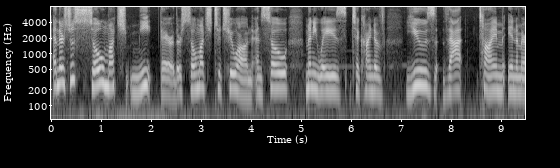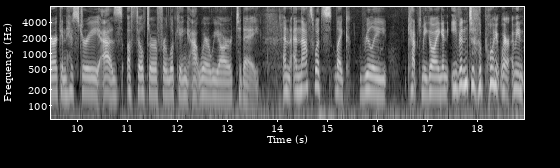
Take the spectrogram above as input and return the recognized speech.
and there's just so much meat there. There's so much to chew on and so many ways to kind of use that time in American history as a filter for looking at where we are today. And and that's what's like really kept me going and even to the point where I mean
